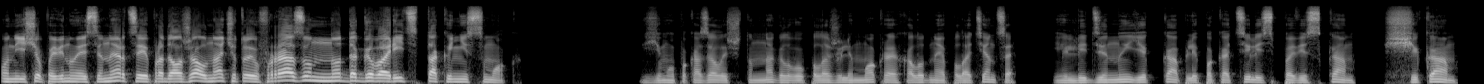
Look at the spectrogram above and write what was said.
Он еще, повинуясь инерции, продолжал начатую фразу, но договорить так и не смог. Ему показалось, что на голову положили мокрое холодное полотенце, и ледяные капли покатились по вискам, щекам,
